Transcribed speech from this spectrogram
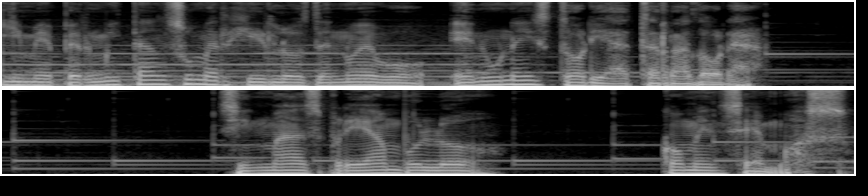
y me permitan sumergirlos de nuevo en una historia aterradora. Sin más preámbulo, comencemos.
